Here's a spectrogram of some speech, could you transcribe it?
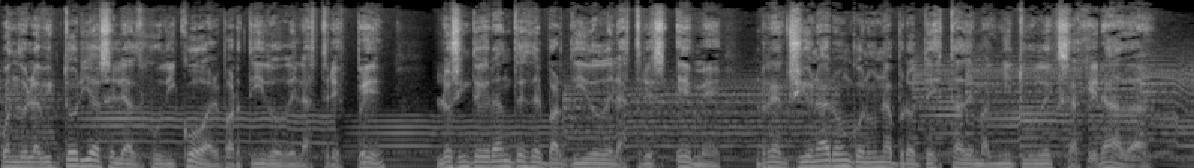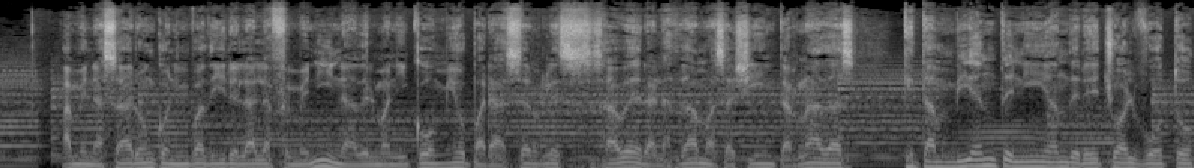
Cuando la victoria se le adjudicó al partido de las 3P, los integrantes del partido de las 3M reaccionaron con una protesta de magnitud exagerada amenazaron con invadir el ala femenina del manicomio para hacerles saber a las damas allí internadas que también tenían derecho al voto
